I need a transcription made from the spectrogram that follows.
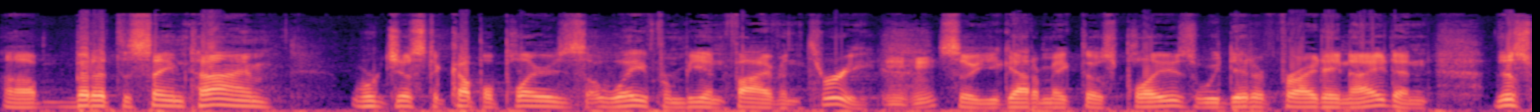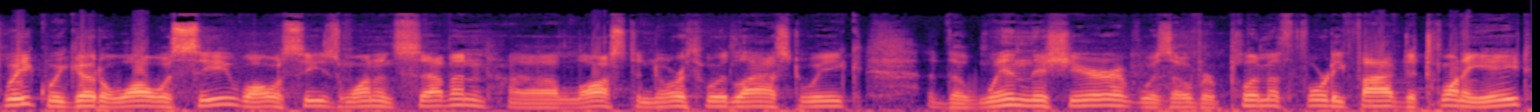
uh, but at the same time. We're just a couple plays away from being five and 3 so you got to make those plays. We did it Friday night, and this week we go to Wawasee. Wawasee's one and seven, uh, lost to Northwood last week. The win this year was over Plymouth, 45 to 28.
